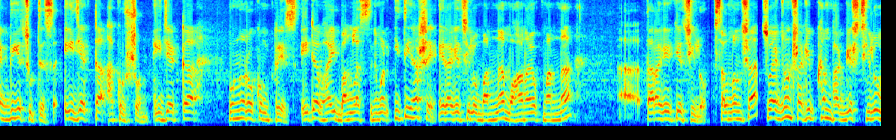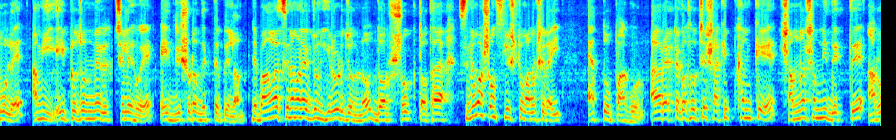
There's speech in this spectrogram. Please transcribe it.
একদিকে ছুটতেছে। এই যে একটা আকর্ষণ, এই যে একটা অন্যরকম ক্রেজ এইটা ভাই বাংলা সিনেমার ইতিহাসে। এর আগে ছিল মান্না, মহানায়ক মান্না তার আগে কে ছিল? সালমান শাহ। সো একজন শাকিব খান ভাগ্যেশ ছিল বলে আমি এই প্রজন্মের ছেলে হয়ে এই দৃশ্যটা দেখতে পেলাম। যে বাংলা সিনেমার একজন হিরোর জন্য দর্শক তথা সিনেমা সংশ্লিষ্ট মানুষেরাই এত পাগল। আর একটা কথা হচ্ছে, শাকিব খানকে সামনাসামনি দেখতে আরও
